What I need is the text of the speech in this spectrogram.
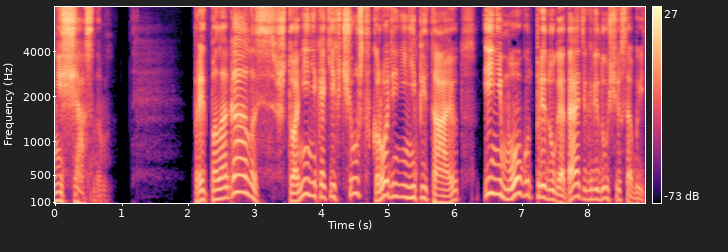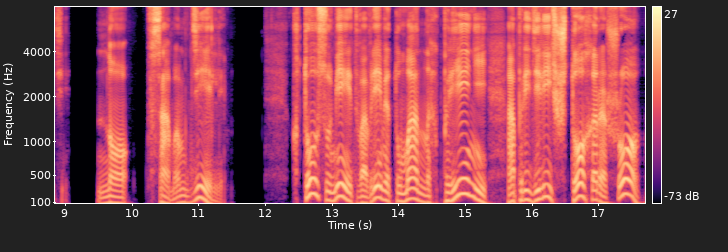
несчастным. Предполагалось, что они никаких чувств к родине не питают и не могут предугадать грядущих событий. Но в самом деле, кто сумеет во время туманных прений определить, что хорошо,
